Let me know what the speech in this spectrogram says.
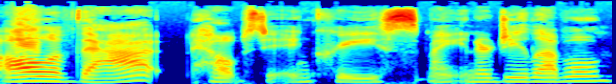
all of that helps to increase my energy level.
